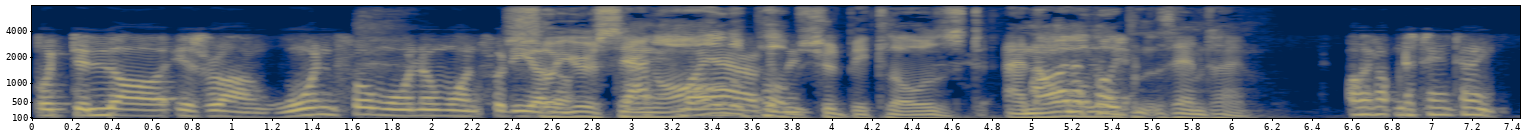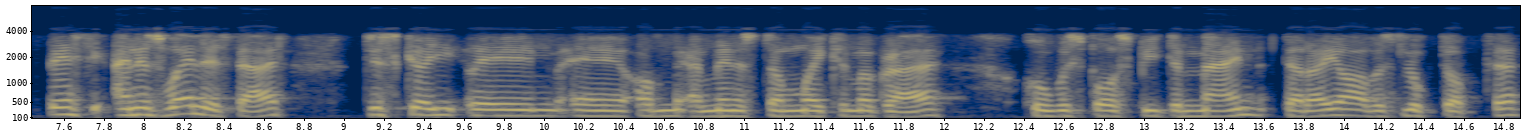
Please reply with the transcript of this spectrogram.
But the law is wrong. One for one and one for the so other. So you're saying That's all the argument. pubs should be closed and All all, open at the same time. all up at the same time, basically. And as well as that, this guy, um, uh, um, uh, Minister Michael McGrath, who was supposed to be the man that I always looked up to.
